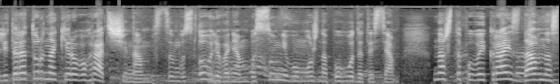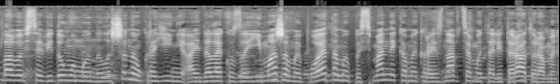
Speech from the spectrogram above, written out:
Літературна Кіровоградщина з цим висловлюванням без сумніву можна погодитися. Наш степовий край здавна славився відомими не лише на Україні, а й далеко за її межами поетами, письменниками, краєзнавцями та літераторами.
